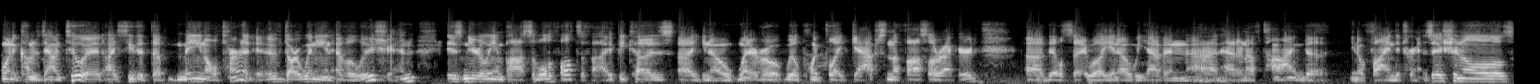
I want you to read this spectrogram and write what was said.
when it comes down to it, I see that the main alternative, Darwinian evolution, is nearly impossible to falsify because, uh, you know, whenever we'll point to like gaps in the fossil record, uh, they'll say, well, you know, we haven't uh, had enough time to, you know, find the transitionals,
